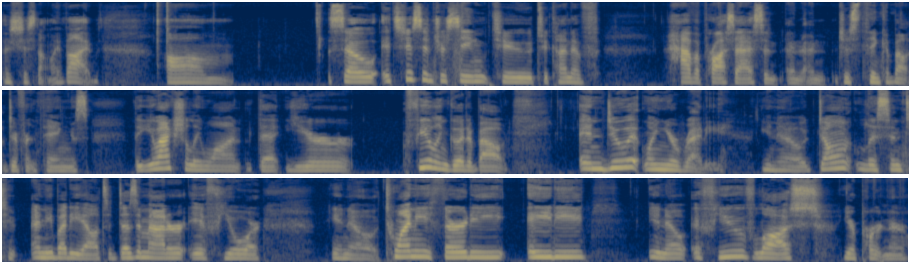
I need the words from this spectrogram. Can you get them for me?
it's just not my vibe. Um, so it's just interesting to, to kind of, have a process and, and, and just think about different things that you actually want that you're feeling good about and do it when you're ready. You know, don't listen to anybody else. It doesn't matter if you're, you know, 20, 30, 80, you know, if you've lost your partner,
